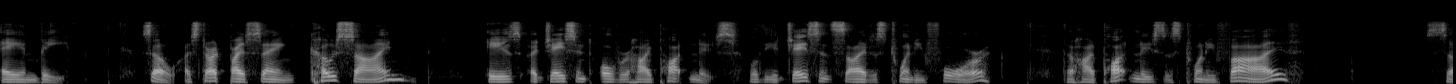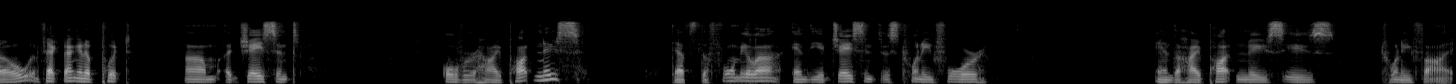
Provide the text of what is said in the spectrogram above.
A and B. So I start by saying cosine is adjacent over hypotenuse. Well, the adjacent side is 24. The hypotenuse is 25. So, in fact, I'm going to put um, adjacent over hypotenuse. That's the formula, and the adjacent is 24, and the hypotenuse is 25.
